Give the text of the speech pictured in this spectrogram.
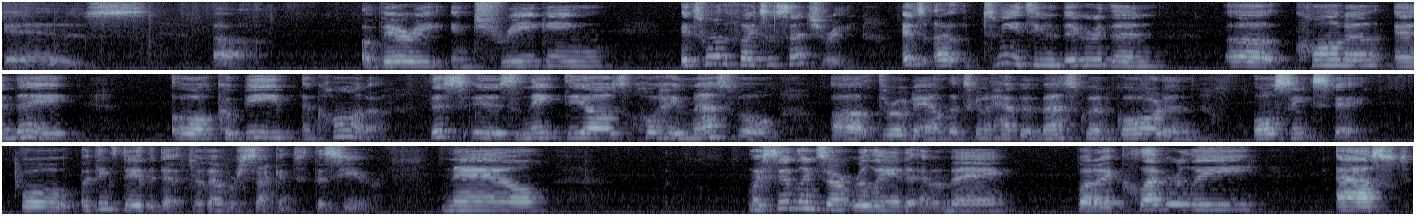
is uh, a very intriguing it's one of the fights of the century. It's uh, to me, it's even bigger than uh, and Nate or Khabib and Conor. This is Nate Diaz Jorge Masvidal uh, throwdown that's going to happen at Square Garden All Saints Day. Well, I think it's Day of the Dead, November 2nd this year. Now, my siblings aren't really into MMA, but I cleverly asked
